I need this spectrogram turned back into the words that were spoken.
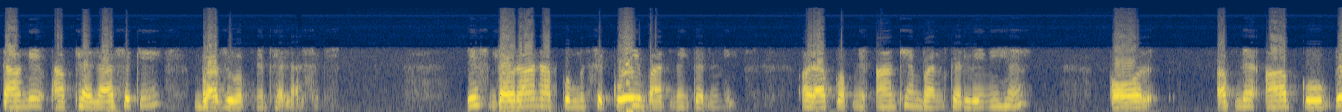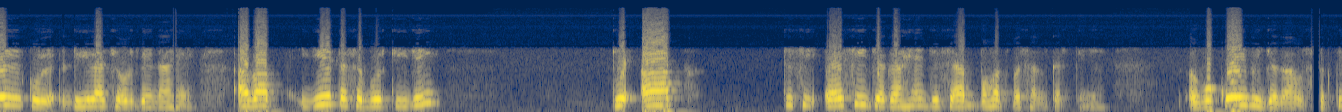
ٹانگیں آپ پھیلا سکیں بازو اپنے پھیلا سکیں۔ اس دوران آپ کو مجھ سے کوئی بات نہیں کرنی اور آپ کو اپنی آنکھیں بند کر لینی ہے اور اپنے آپ کو بالکل ڈھیلا چھوڑ دینا ہے۔ اب آپ یہ تصور کیجیے کہ آپ کسی ایسی جگہ ہیں جسے آپ بہت پسند کرتے ہیں۔ وہ کوئی بھی جگہ ہو سکتی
